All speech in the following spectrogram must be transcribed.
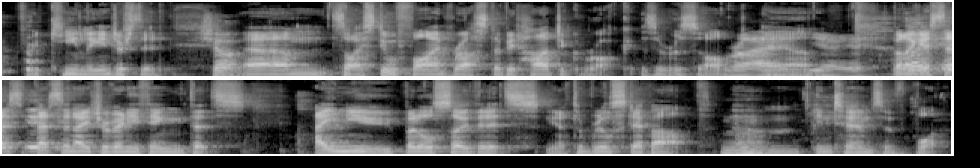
very keenly interested. Sure. Um, so I still find Rust a bit hard to grok as a result. Right. Um, yeah. Yeah. But I guess that's it, that's the nature of anything that's a new, but also that it's you know it's a real step up mm. in terms of what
